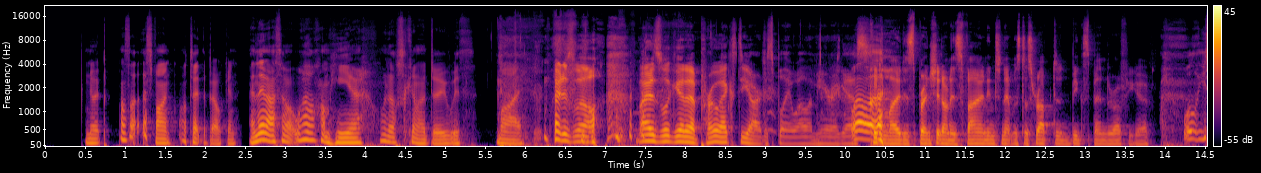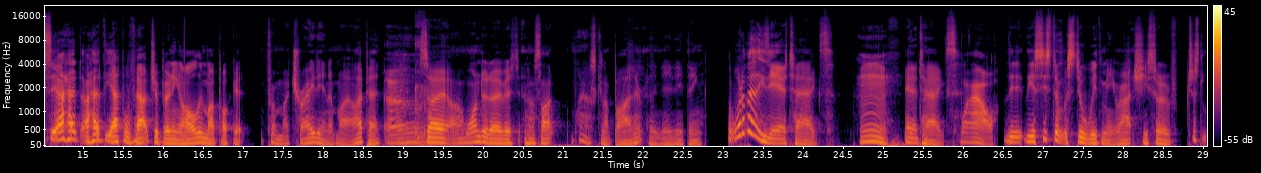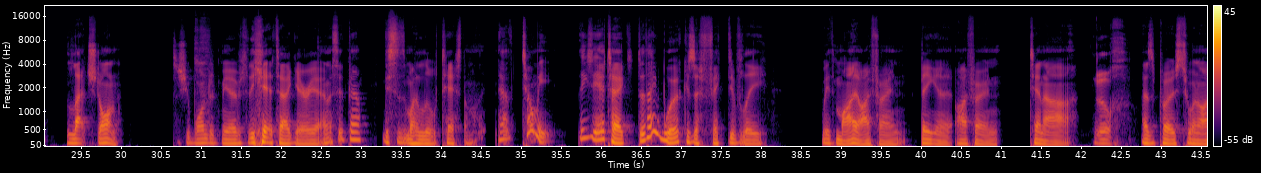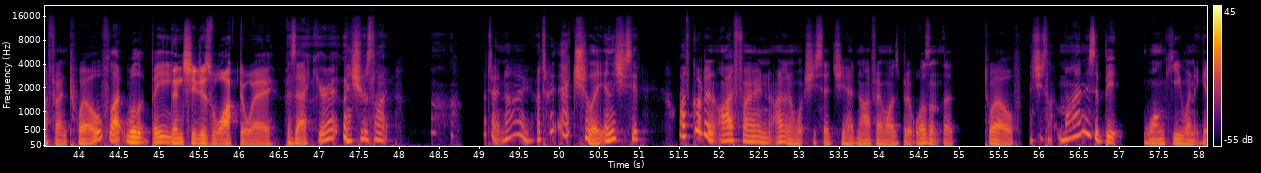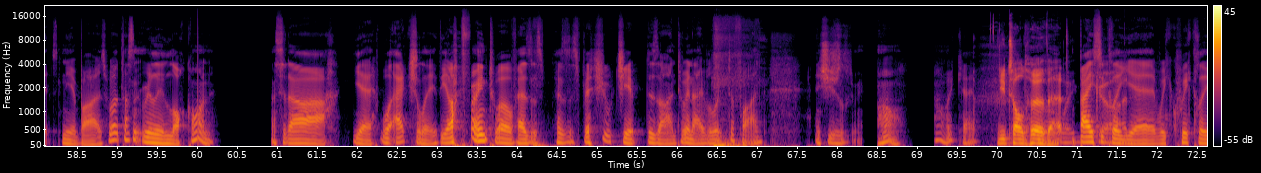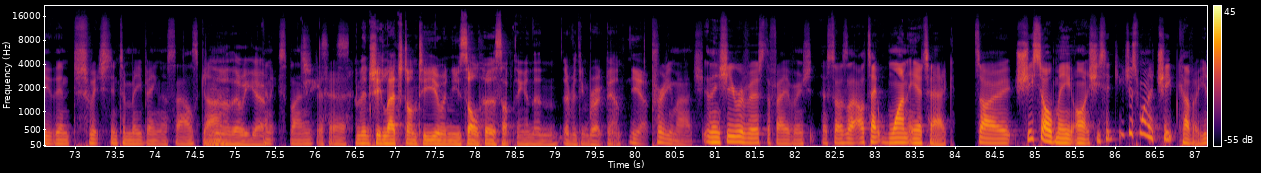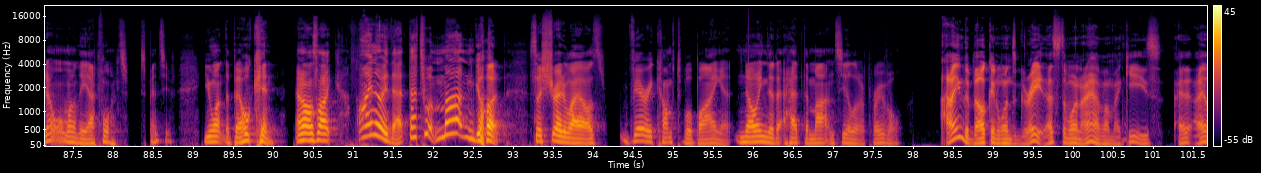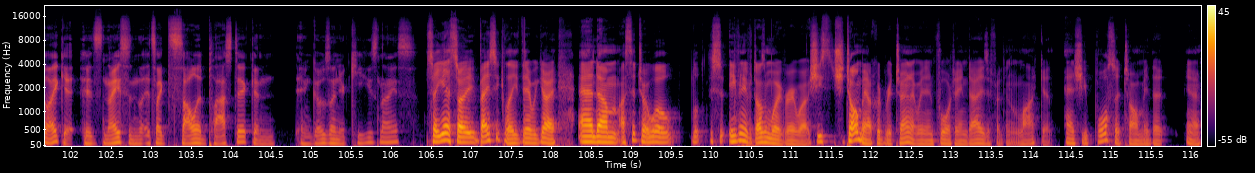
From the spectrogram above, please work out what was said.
Nope. I was like, that's fine. I'll take the Belkin. And then I thought, well, I'm here. What else can I do with my? Might as well. might as well get a Pro XDR display while I'm here. I guess. Well, Couldn't load his spreadsheet on his phone. Internet was disrupted. Big spender. Off you go. well, you see, I had I had the Apple voucher burning a hole in my pocket from my trade in of my iPad. Uh, So I wandered over and I was like, what else can I buy? I don't really need anything. But what about these air tags? Mm, Air tags. wow. the the assistant was still with me, right? She sort of just latched on. So she wandered me over to the AirTag area and I said, Now, this is my little test. I'm like, now tell me, these AirTags, do they work as effectively with my iPhone being an iPhone 10R Ugh. as opposed to an iPhone 12? Like, will it be Then she just walked away. as accurate? And she was like, "Oh, I don't know. I don't actually. And then she said, I've got an iPhone. I don't know what she said she had an iPhone was, but it wasn't the 12. And she's like, mine is a bit wonky when it gets nearby as well. It doesn't really lock on. I said, ah, yeah. Well, actually, the iPhone 12 has a, has a special chip designed to enable it to find. And she's just oh, oh, okay. You told her Oh that. my Basically, God. yeah, we quickly then switched into me being the sales guy Oh, there we go. and explaining to her. And then she latched onto you, and you sold her something, and then everything broke down. Yeah. Pretty much. And then she reversed the favor, and she, so I was like, "I'll take one AirTag." So she sold me on. She said, "You just want a cheap cover. You don't want one of the Apple ones, expensive. You want the Belkin." And I was like, "I know that. That's what Martin got." So straight away, I was very comfortable buying it, knowing that it had the Martin seal of approval. I think the Belkin one's great. That's the one I have on my keys. I, I like it. It's nice and it's like solid plastic and and goes on your keys nice. So yeah, so basically there we go. And um, I said to her, "Well, look, this, even if it doesn't work very well, she she told me I could return it within 14 days if I didn't like it. And she also told me that you know,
